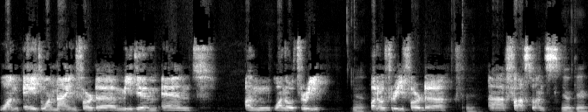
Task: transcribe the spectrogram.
18, 19 for the medium, and on 103. Yeah. 103 for the okay. uh, fast ones. Yeah, okay.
